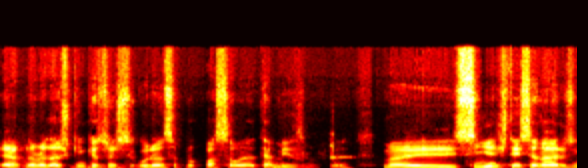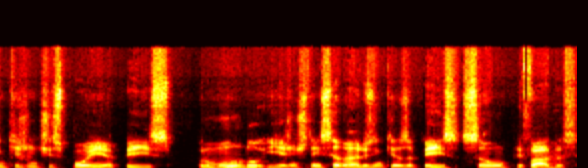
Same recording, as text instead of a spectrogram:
É, na verdade, que em questões de segurança, a preocupação é até a mesma. Né? Mas sim, a gente tem cenários em que a gente expõe APIs para o mundo e a gente tem cenários em que as APIs são privadas.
